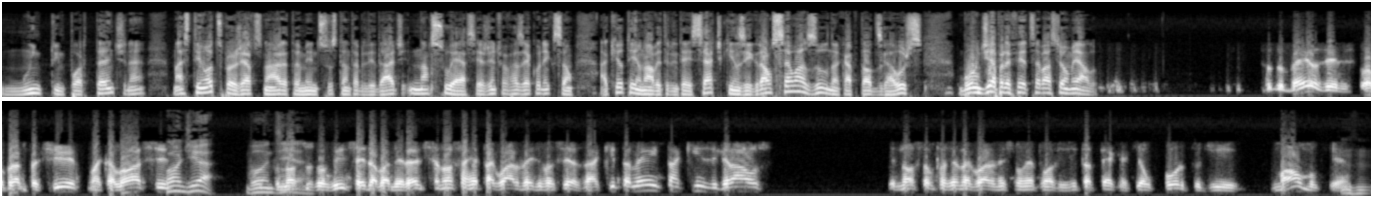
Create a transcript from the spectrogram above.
muito importante, né? Mas tem outros projetos na área também de sustentabilidade na Suécia. E a gente vai fazer a conexão. Aqui eu tenho 937, 15 graus, céu azul na capital dos gaúchos. Bom dia, prefeito Sebastião Melo. Tudo bem, Osíris? Um abraço para ti, Macalossi. Bom dia. Bom dia. nossos ouvintes aí da Bandeirantes, a nossa retaguarda aí de vocês. Aqui também está 15 graus. E nós estamos fazendo agora, nesse momento, uma visita técnica aqui ao porto de Malmo, que é uhum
